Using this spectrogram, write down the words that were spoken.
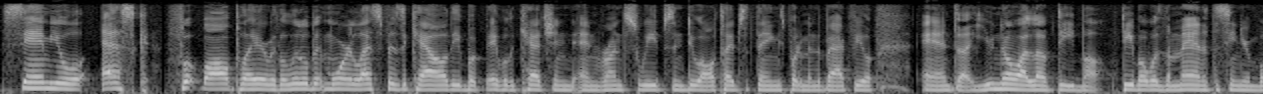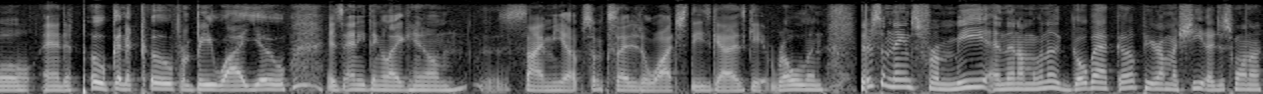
Samuel esque football player with a little bit more less physicality, but able to catch and, and run sweeps and do all types of things, put him in the backfield. And uh, you know I love Deebo. Deebo was the man at the Senior Bowl, and if Puka Nacua from BYU is anything like him, sign me up. So excited to watch these guys get rolling. There's some names from me, and then I'm gonna go back up here on my sheet. I just wanna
